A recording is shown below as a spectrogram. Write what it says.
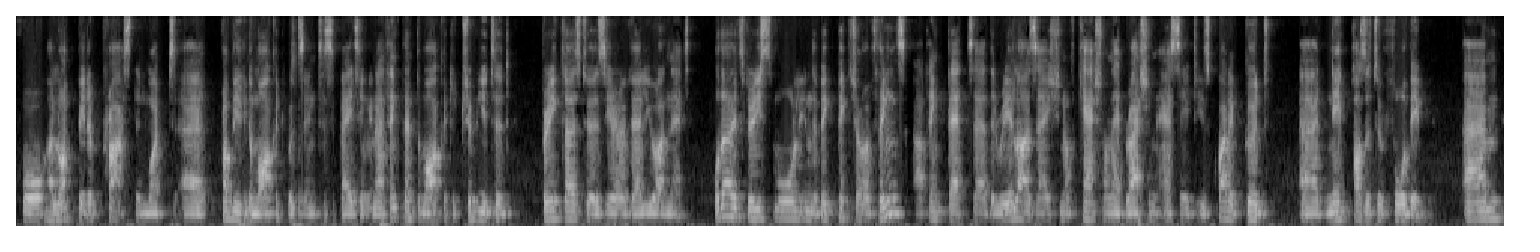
for a lot better price than what uh, probably the market was anticipating. And I think that the market attributed very close to a zero value on that. Although it's very small in the big picture of things, I think that uh, the realization of cash on that Russian asset is quite a good uh, net positive for them. Um,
